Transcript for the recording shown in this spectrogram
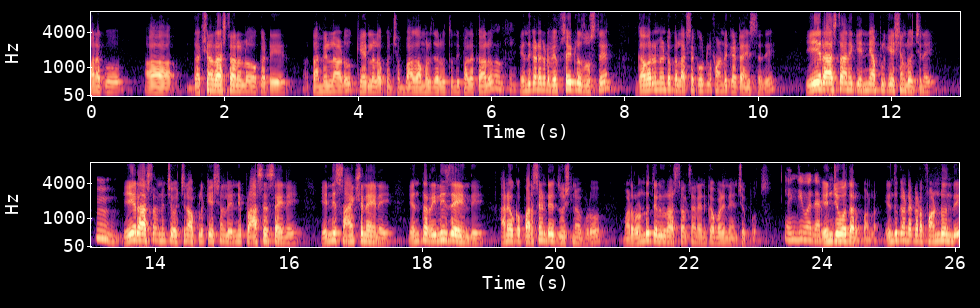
మనకు దక్షిణ రాష్ట్రాలలో ఒకటి తమిళనాడు కేరళలో కొంచెం బాగా అమలు జరుగుతుంది పథకాలు. ఎందుకంటే అక్కడ వెబ్సైట్లో చూస్తే గవర్నమెంట్ ఒక లక్ష కోట్ల ఫండ్ కేటాయిస్తుంది. ఏ రాష్ట్రానికి ఎన్ని అప్లికేషన్లు వచ్చినాయి. ఏ రాష్ట్రం నుంచి వచ్చిన అప్లికేషన్లు ఎన్ని ప్రాసెస్ అయినాయి? ఎన్ని శాంక్షన్ అయినాయి? ఎంత రిలీజ్ అయింది? అనే ఒక పర్సంటేజ్ చూసినప్పుడు మన రెండు తెలుగు రాష్ట్రాలు చాలా వెనుకబడినాయి అని చెప్పొచ్చు. ఎన్జిఓ దర్పణలో. ఎందుకంటే అక్కడ ఫండ్ ఉంది.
